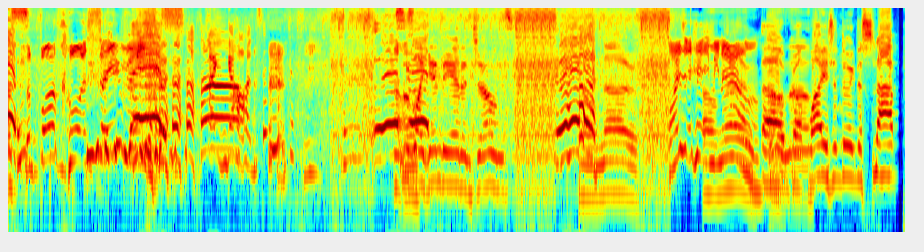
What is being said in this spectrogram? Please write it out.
us! The bathwater saving! yes! Thank God. This is like Indiana Jones. Oh no. Why is it hitting Oh, me no. now? Oh, Oh, god, no. why is it doing the snap?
